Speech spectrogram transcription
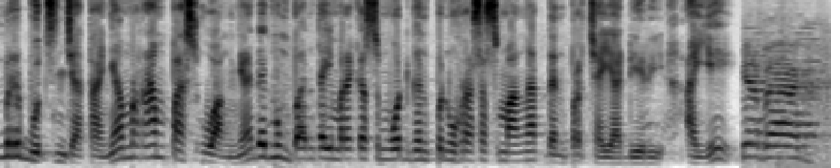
merebut senjatanya, merampas uangnya, dan membantai mereka semua dengan penuh rasa semangat dan percaya diri. Aye. Get a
